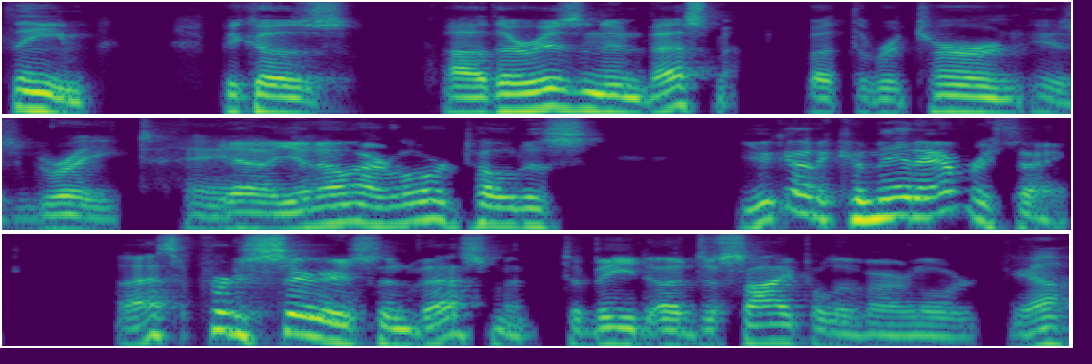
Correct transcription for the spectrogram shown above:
theme, because uh, there is an investment, but the return is great. And, yeah, you know, our Lord told us you got to commit everything. That's a pretty serious investment to be a disciple of our Lord. Yeah,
